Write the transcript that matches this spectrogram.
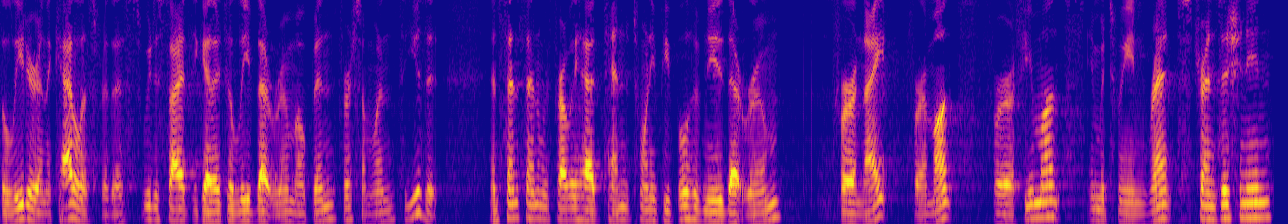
the leader and the catalyst for this, we decided together to leave that room open for someone to use it. And since then, we've probably had 10 to 20 people who've needed that room for a night, for a month, for a few months, in between rent transitioning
